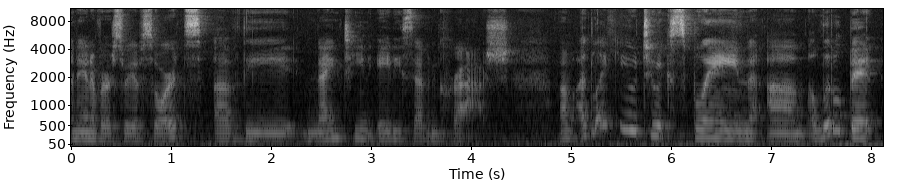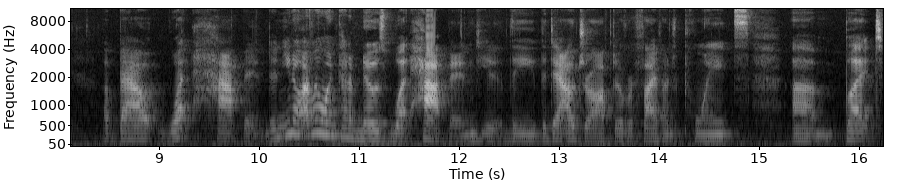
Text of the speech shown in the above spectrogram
an anniversary of sorts of the 1987 crash. Um, I'd like you to explain um, a little bit about what happened. And you know, everyone kind of knows what happened. You the the Dow dropped over 500 points, um, but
